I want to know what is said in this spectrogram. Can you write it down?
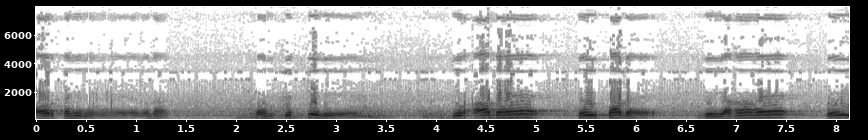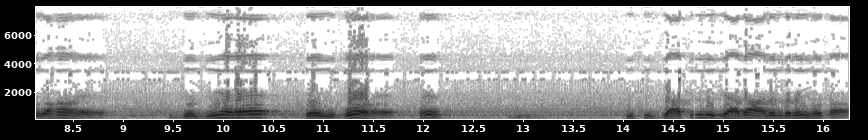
और कहीं नहीं है ना? तो हम किसके लिए? जो अब है कोई तब है। जो यहाँ है कोई वहाँ है। जो ये है कोई वो है, है? किसी जाति में ज़्यादा आनंद नहीं होता।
